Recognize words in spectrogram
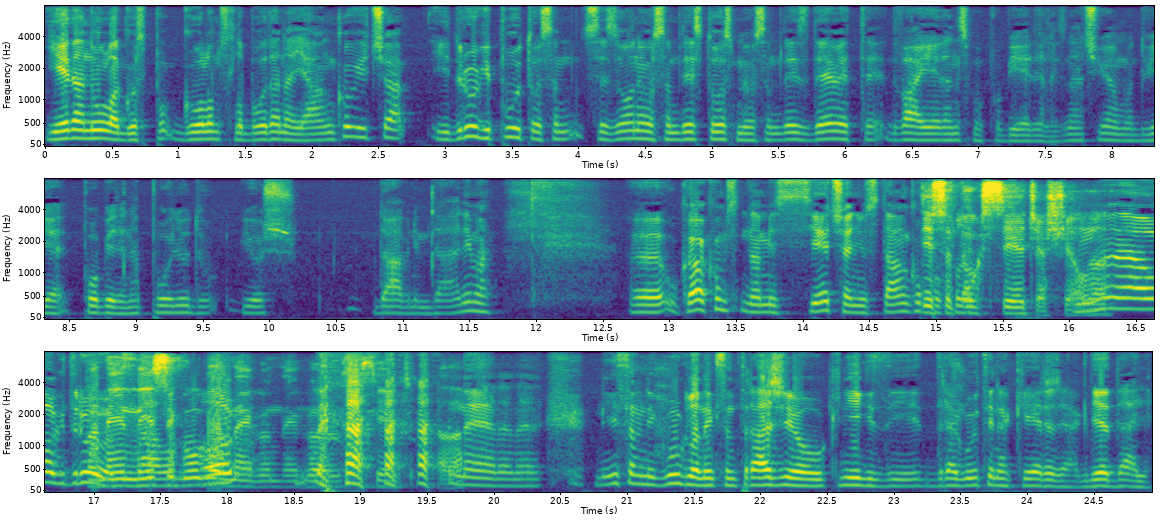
1-0 gospo- golom Slobodana Jankovića i drugi put osam, sezone 88. 89. 2-1 smo pobjedili. Znači imamo dvije pobjede na poljudu još davnim danima. E, u kakvom nam je sjećanju Stanko Ti se Pokle- tog sjećaš, jel da? Ne, ovog Pa drugog ne, nisi. Google, Ovog- nego, nego se sjećaš. jel da? ne, ne, ne. Nisam ni googlao, nek sam tražio u knjizi Dragutina Kerža, gdje dalje.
